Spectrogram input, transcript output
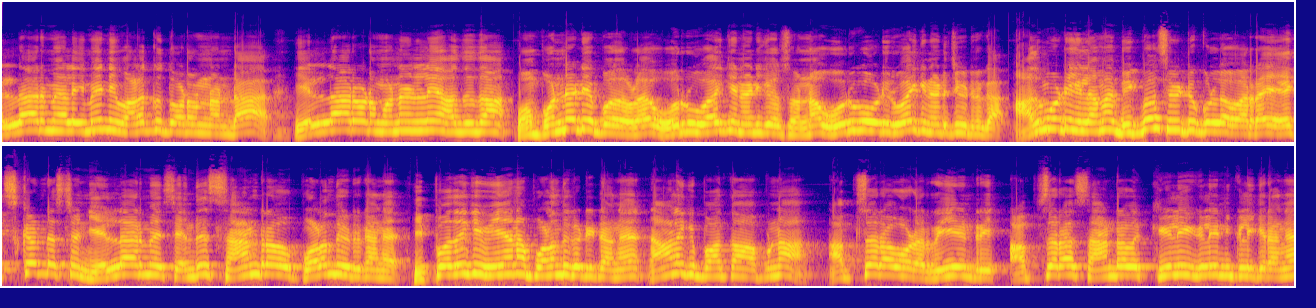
எல்லார் மேலயுமே நீ வழக்கு தொடரணும்டா. எல்லாரோட மனநிலையும் அதுதான். உன் பொண்டாட்டியை போதவள ஒரு ரூபாய்க்கு நடிக்க சொன்னா ஒரு கோடி ரூபாய்க்கு நடிச்சுக்கிட்டு இருக்கா. அது மட்டும் இல்லாம பிக் பாஸ் வீட்டுக்குள்ள வர்ற எக்ஸ் கண்டஸ்டன்ட் எல்லாருமே சேர்ந்து சாண்ட்ராவை பொழந்துகிட்டு இருக்காங்க. இப்போதைக்கு வியானா பொழந்து கட்டிட்டாங்க. நாளைக்கு பார்த்தோம் அப்படின்னா அப்சராவோட ரீஎன்ட்ரி அப்சரா சாண்ட்ராவை கிளி கிளின்னு கிளிக்கிறாங்க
